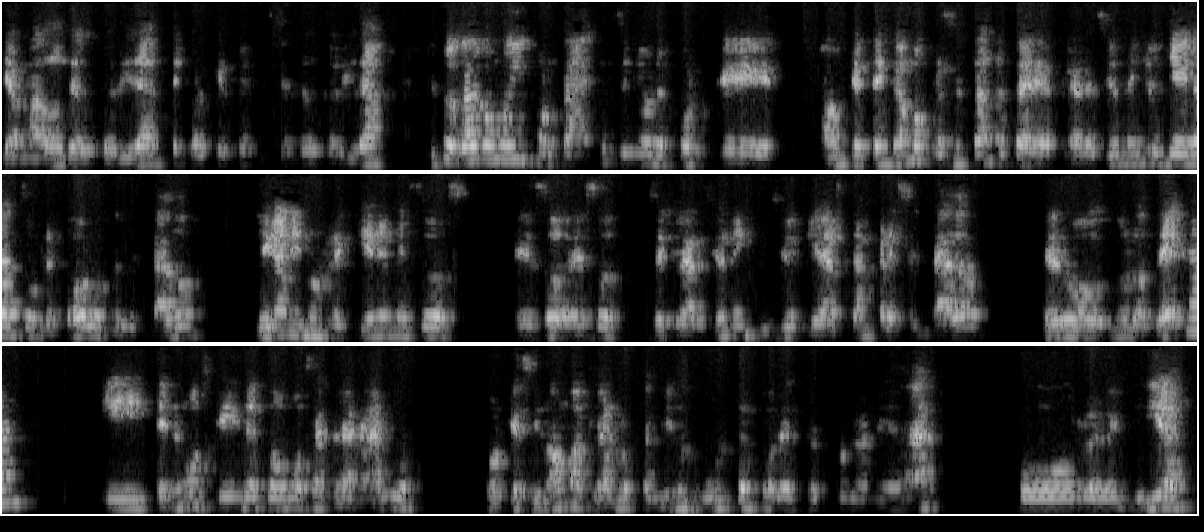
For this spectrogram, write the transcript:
llamado de autoridad, ante cualquier petición de autoridad. Esto es algo muy importante, señores, porque aunque tengamos presentando esta declaración, ellos llegan, sobre todo los del Estado, llegan y nos requieren esos, esos, esos declaraciones, inclusive que ya están presentadas, pero nos los dejan y tenemos que ir de todos a aclararlo, porque si no vamos a aclararlo también nos multan por esto, por rebeldía,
